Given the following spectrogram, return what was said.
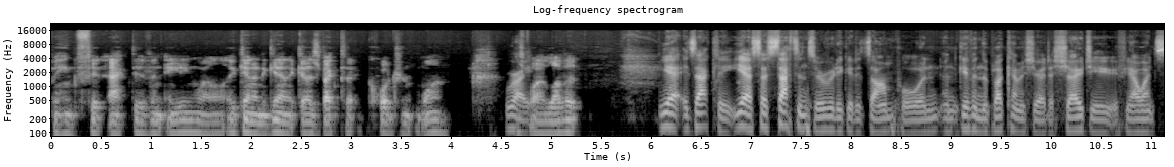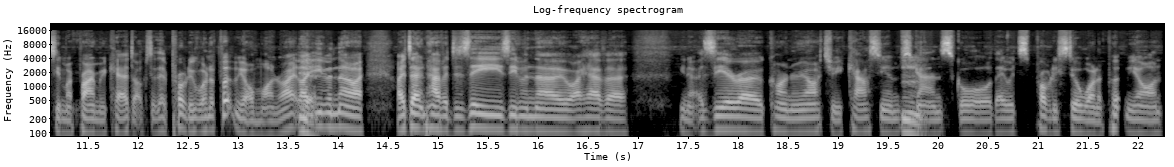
being fit, active, and eating well. Again and again, it goes back to quadrant one. Right. That's why I love it. Yeah, exactly. Yeah, so statins are a really good example, and and given the blood chemistry I just showed you, if you know, I went to see my primary care doctor, they'd probably want to put me on one, right? Like Yeah. even though I, I don't have a disease, even though I have a, you know, a zero coronary artery calcium Mm. scan score, they would probably still want to put me on.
